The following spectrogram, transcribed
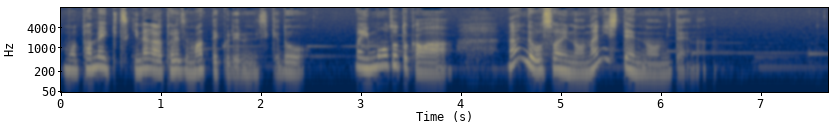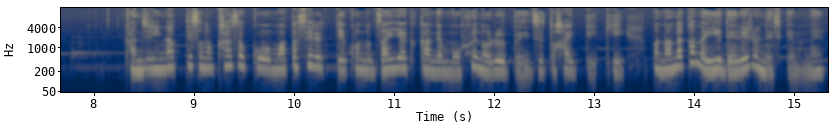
もうため息つきながらとりあえず待ってくれるんですけど、まあ、妹とかは「なんで遅いの？何してんの?」みたいな感じになってその家族を待たせるっていう今度罪悪感でもう負のループにずっと入っていき、まあ、なんだかんだ家出れるんですけどね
